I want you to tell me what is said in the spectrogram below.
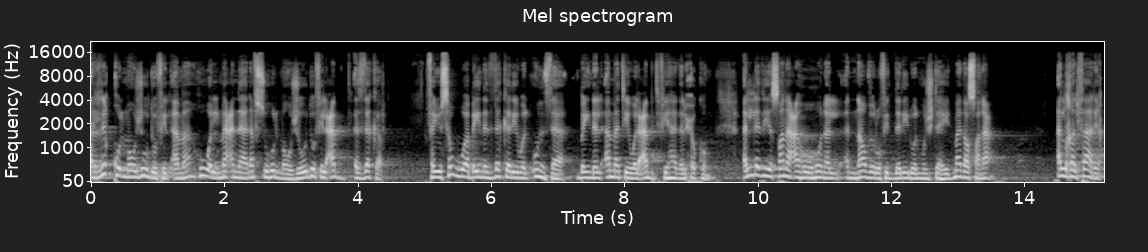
الرق الموجود في الأمة هو المعنى نفسه الموجود في العبد الذكر. فيسوى بين الذكر والأنثى بين الأمة والعبد في هذا الحكم. الذي صنعه هنا الناظر في الدليل والمجتهد ماذا صنع؟ ألغى الفارق.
